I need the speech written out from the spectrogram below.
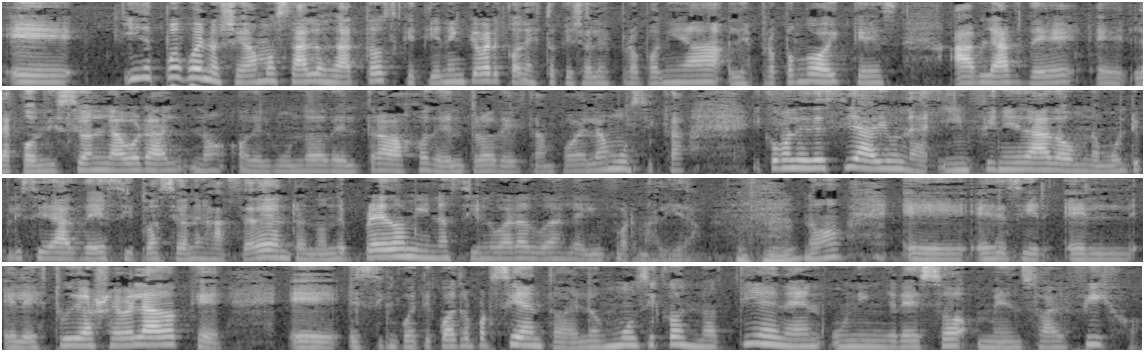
Eh, y después, bueno, llegamos a los datos que tienen que ver con esto que yo les proponía, les propongo hoy, que es hablar de eh, la condición laboral, ¿no? O del mundo del trabajo dentro del campo de la música. Y como les decía, hay una infinidad o una multiplicidad de situaciones hacia adentro, en donde predomina, sin lugar a dudas, la informalidad, ¿no? Eh, es decir, el, el, estudio ha revelado que eh, el 54% de los músicos no tienen un ingreso mensual fijo.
